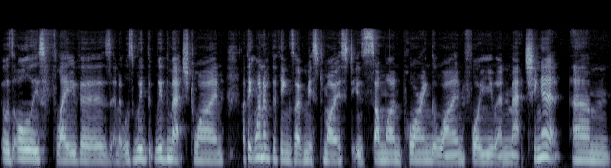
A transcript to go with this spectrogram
it was all these flavors, and it was with with matched wine. I think one of the things I've missed most is someone pouring the wine for you and matching it. Um,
